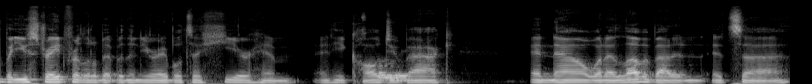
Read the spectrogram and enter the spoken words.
but you strayed for a little bit, but then you were able to hear him, and he called totally. you back. And now, what I love about it, and it's, uh,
